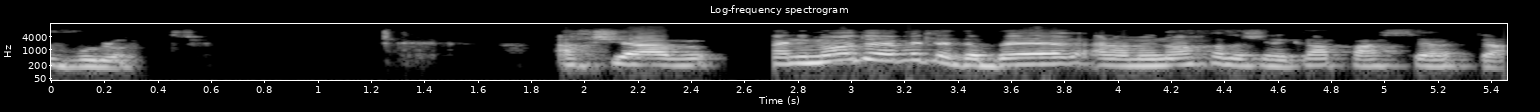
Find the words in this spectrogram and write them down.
גבולות. עכשיו, אני מאוד אוהבת לדבר על המינוח הזה שנקרא פס האטה.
